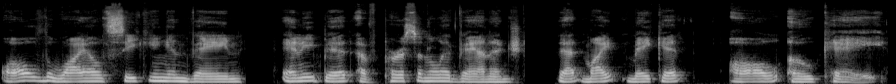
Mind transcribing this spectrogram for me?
all the while seeking in vain any bit of personal advantage that might make it all okay.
